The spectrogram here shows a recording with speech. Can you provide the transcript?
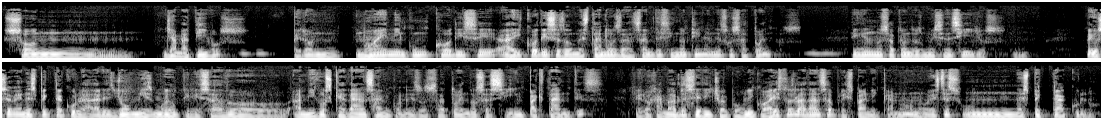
son llamativos, pero no hay ningún códice, hay códices donde están los danzantes y no tienen esos atuendos. Tienen unos atuendos muy sencillos. ¿no? Se ven espectaculares. Yo mismo he utilizado amigos que danzan con esos atuendos así impactantes, pero jamás les he dicho al público, ah, esto es la danza prehispánica, ¿no? No, este es un espectáculo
